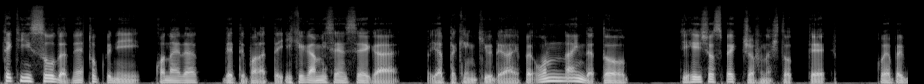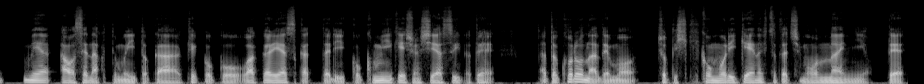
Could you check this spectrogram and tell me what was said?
的にそうだね。特にこの間出てもらった池上先生がやった研究では、やっぱりオンラインだと自閉症スペクトラムの人って、こうやっぱり目合わせなくてもいいとか、結構こう分かりやすかったり、こうコミュニケーションしやすいので、あとコロナでもちょっと引きこもり系の人たちもオンラインによって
